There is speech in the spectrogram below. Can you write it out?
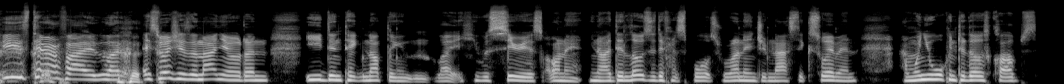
he's terrified. Like especially as a nine year old, and he didn't take nothing. Like he was serious on it. You know, I did loads of different sports: running, gymnastics, swimming. And when you walk into those clubs,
